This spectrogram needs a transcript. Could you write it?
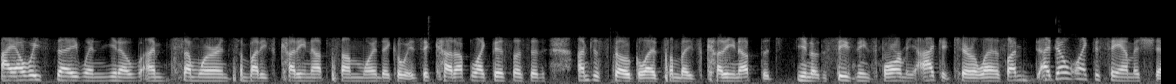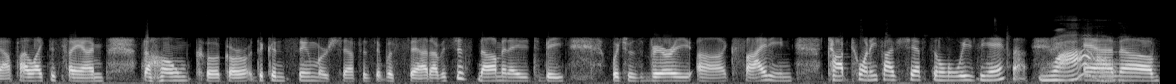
I always say when, you know, I'm somewhere and somebody's cutting up somewhere, they go, is it cut up like this? I said, I'm just so glad somebody's cutting up the, you know, the seasonings for me. I could care less. I'm, I don't like to say I'm a chef. I like to say I'm the home cook or the consumer chef, as it was said. I was just nominated to be, which was very, uh, exciting, top 25 chefs in Louisiana. Wow. And, um,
